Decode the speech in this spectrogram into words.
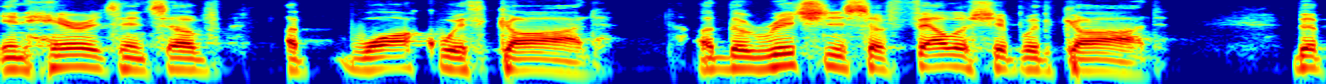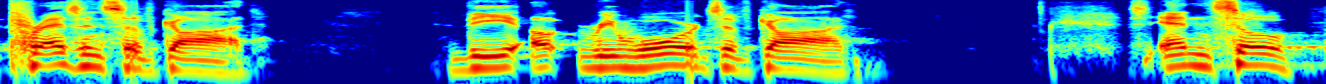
inheritance of a walk with God, of the richness of fellowship with God, the presence of God, the uh, rewards of God. And so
